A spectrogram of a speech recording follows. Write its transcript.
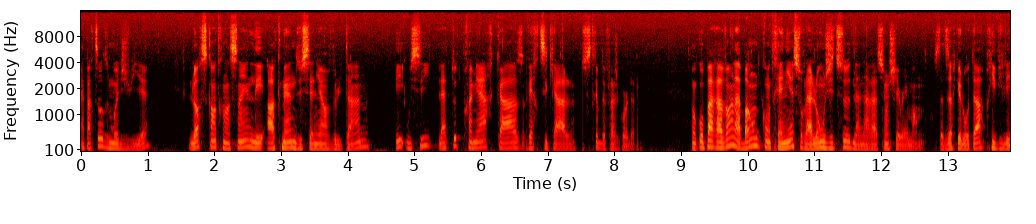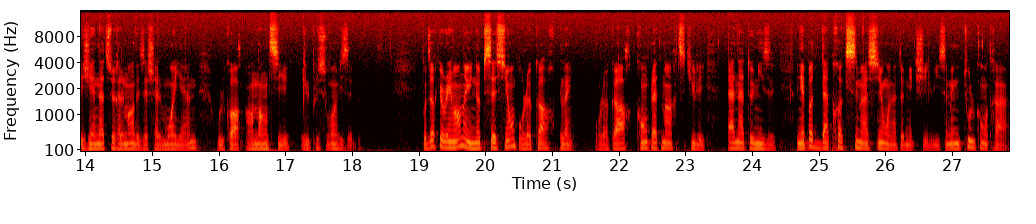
à partir du mois de juillet, lorsqu'entre en scène les Hawkmen du Seigneur Vultan et aussi la toute première case verticale du strip de Flash Gordon. Donc auparavant, la bande contraignait sur la longitude de la narration chez Raymond, c'est-à-dire que l'auteur privilégiait naturellement des échelles moyennes où le corps en entier est le plus souvent visible. Faut dire que Raymond a une obsession pour le corps plein, pour le corps complètement articulé, anatomisé. Il n'y a pas d'approximation anatomique chez lui, c'est même tout le contraire,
